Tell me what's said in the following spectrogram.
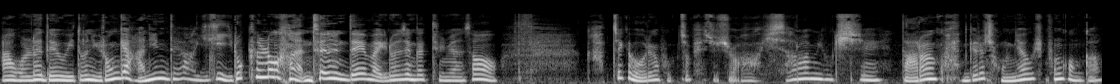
아, 원래 내 의도는 이런 게 아닌데, 아, 이게 이렇게 흘러가면 안 되는데, 막 이런 생각 들면서 갑자기 머리가 복잡해지죠. 아, 이 사람이 혹시 나랑 관계를 정리하고 싶은 건가?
